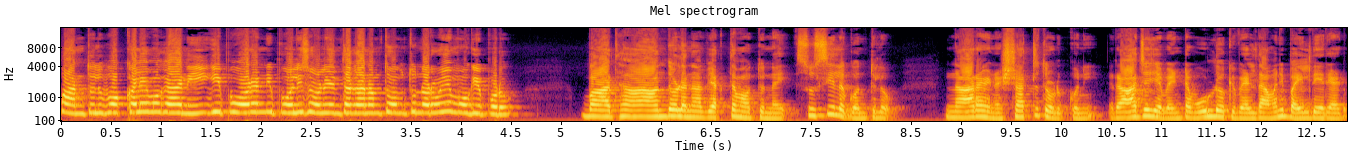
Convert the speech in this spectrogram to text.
పంతులు బొక్కలేమో గాని ఈ పోరన్ని పోలీసు వాళ్ళు ఎంతగానం తోముతున్నారో ఏమో ఇప్పుడు బాధ ఆందోళన వ్యక్తమవుతున్నాయి. సుశీల గొంతులో నారాయణ షర్టు తొడుక్కొని రాజయ్య వెంట ఊళ్ళోకి వెళ్దామని బయలుదేరాడు.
